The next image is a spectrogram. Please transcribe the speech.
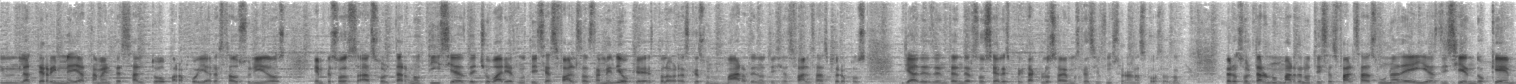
Inglaterra inmediatamente saltó para apoyar a Estados Unidos, empezó a soltar noticias, de hecho varias noticias falsas. También digo que esto la verdad es que es un mar de noticias falsas, pero pues ya desde entender social espectáculo sabemos que así funcionan las cosas, ¿no? Pero soltaron un mar de noticias falsas, una de ellas diciendo que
